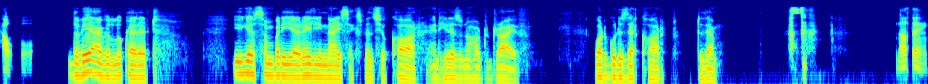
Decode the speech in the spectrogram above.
helpful. The way I will look at it, you give somebody a really nice, expensive car and he doesn't know how to drive. What good is that car to them? Nothing.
